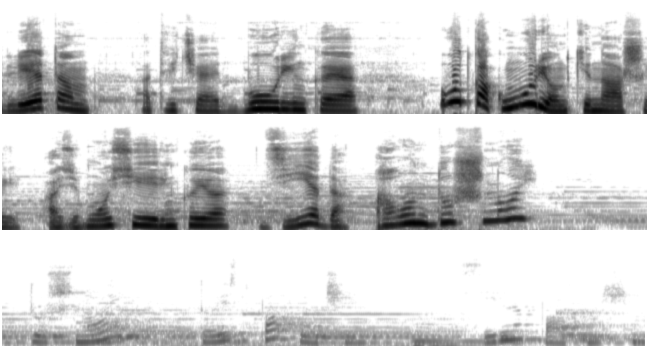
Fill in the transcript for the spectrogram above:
Летом, отвечает, буренькая, вот как у муренки нашей, а зимой серенькая. Деда, а он душной? Душной, то есть пахучий, сильно пахнущий.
